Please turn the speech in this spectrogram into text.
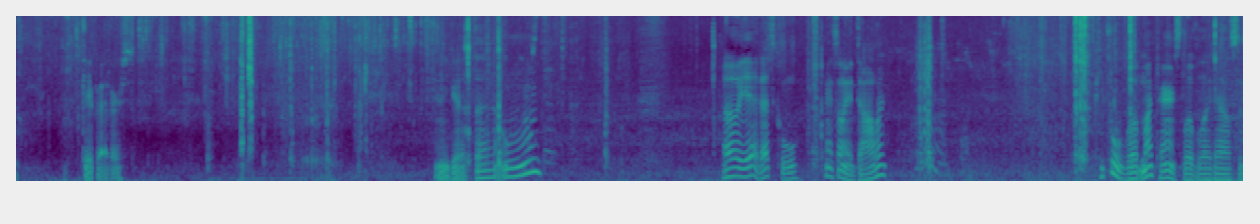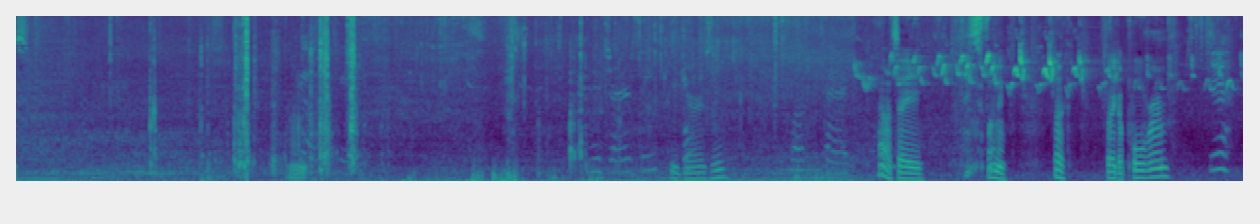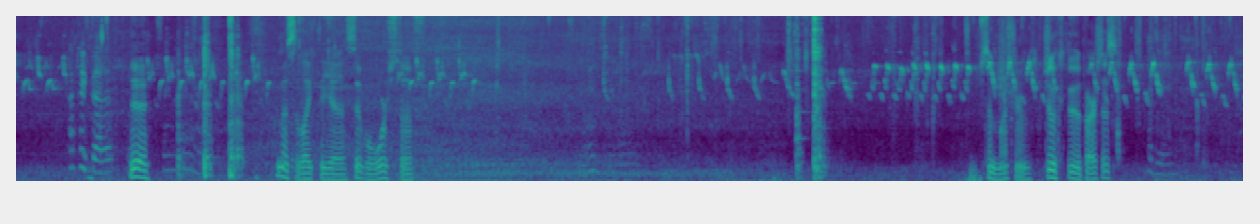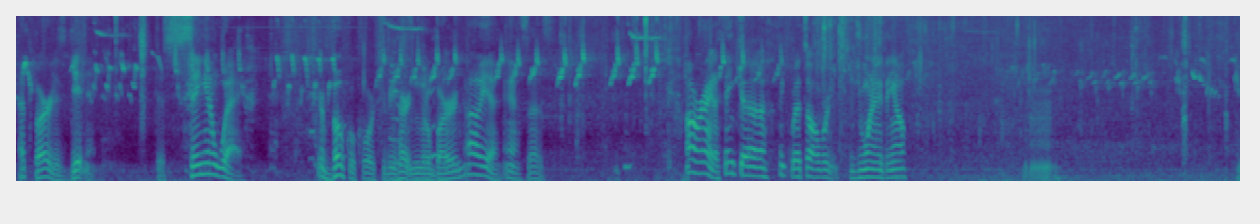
Cape Hatteras. And you got that one. Oh yeah, that's cool. That's only a dollar. People love. My parents love lighthouses. Um, New Jersey. New Jersey. Just lost the tag. Oh, it's a. That's funny. Look, it's like a pool room. Yeah. I picked that up. Yeah, you must have liked the uh, Civil War stuff. Some mushrooms. Did you look through the purses? I did. That bird is getting it. Just singing away. Your vocal cords should be hurting, little bird. Oh yeah, yeah, it does. All right, I think uh, I think that's all. We're. Did you want anything else? Alright.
